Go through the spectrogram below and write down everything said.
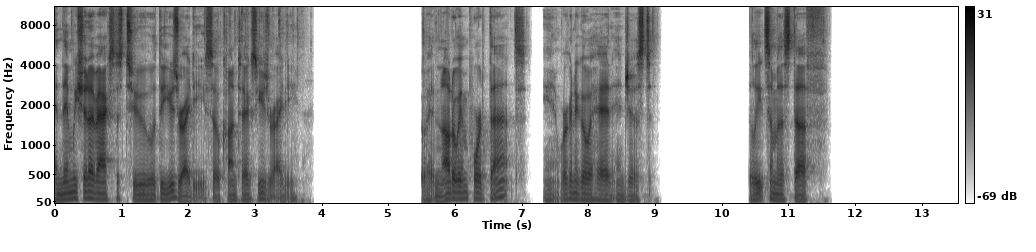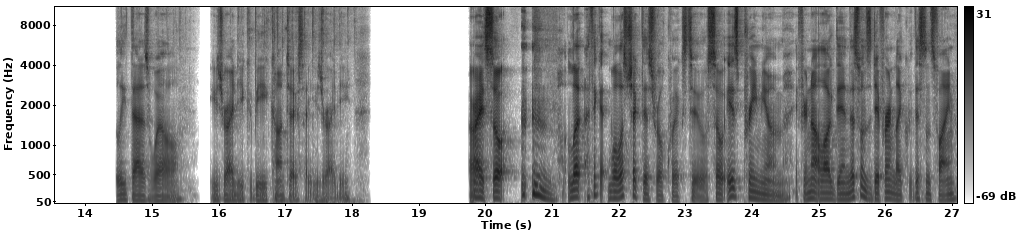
And then we should have access to the user ID. So context user ID. Go ahead and auto import that. And we're going to go ahead and just delete some of the stuff delete that as well. User ID could be context at user ID. All right, so let I think well let's check this real quick too. So is premium if you're not logged in, this one's different. Like this one's fine.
